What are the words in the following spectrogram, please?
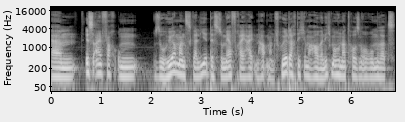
ähm, ist einfach, um so höher man skaliert, desto mehr Freiheiten hat man. Früher dachte ich immer, oh, wenn ich mal 100.000 Euro Umsatz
